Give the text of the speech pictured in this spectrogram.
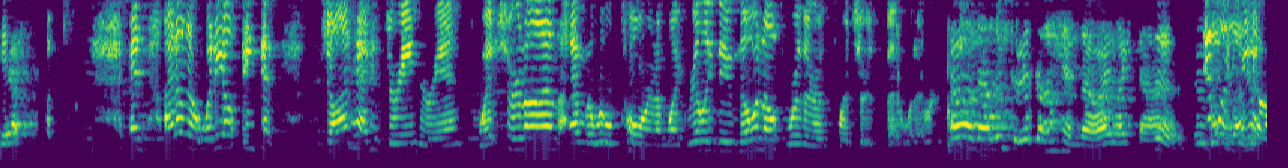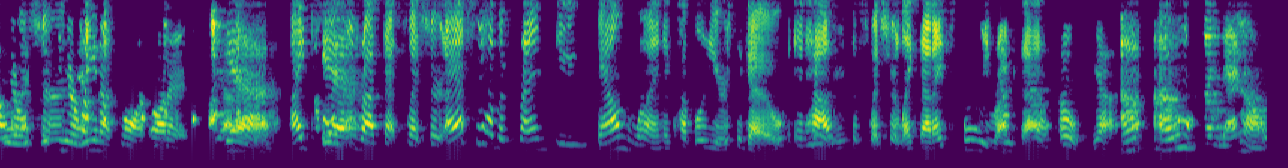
yeah. And I don't know, what do y'all think that John had his Duran Duran sweatshirt on? I'm a little torn. I'm like, really, dude? No one else wore their own sweatshirts, but whatever. Oh, that looked good on him though. I like that. Good. It was like like the, that the, sweatshirt. the arena font on it. Yeah. I totally Yeah. rock that sweatshirt. I actually have a friend who found one a couple years ago and has a sweatshirt like that. I totally rock that. Oh yeah. I, I want one now.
